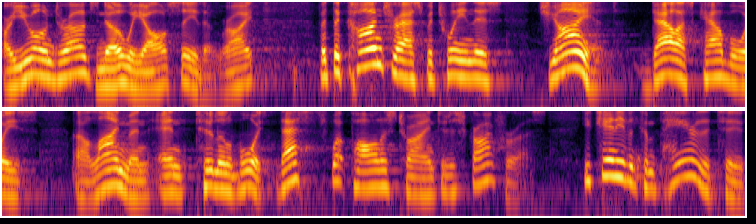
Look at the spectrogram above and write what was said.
Are you on drugs? No, we all see them, right? But the contrast between this giant Dallas Cowboys uh, lineman and two little boys. That's what Paul is trying to describe for us. You can't even compare the two.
